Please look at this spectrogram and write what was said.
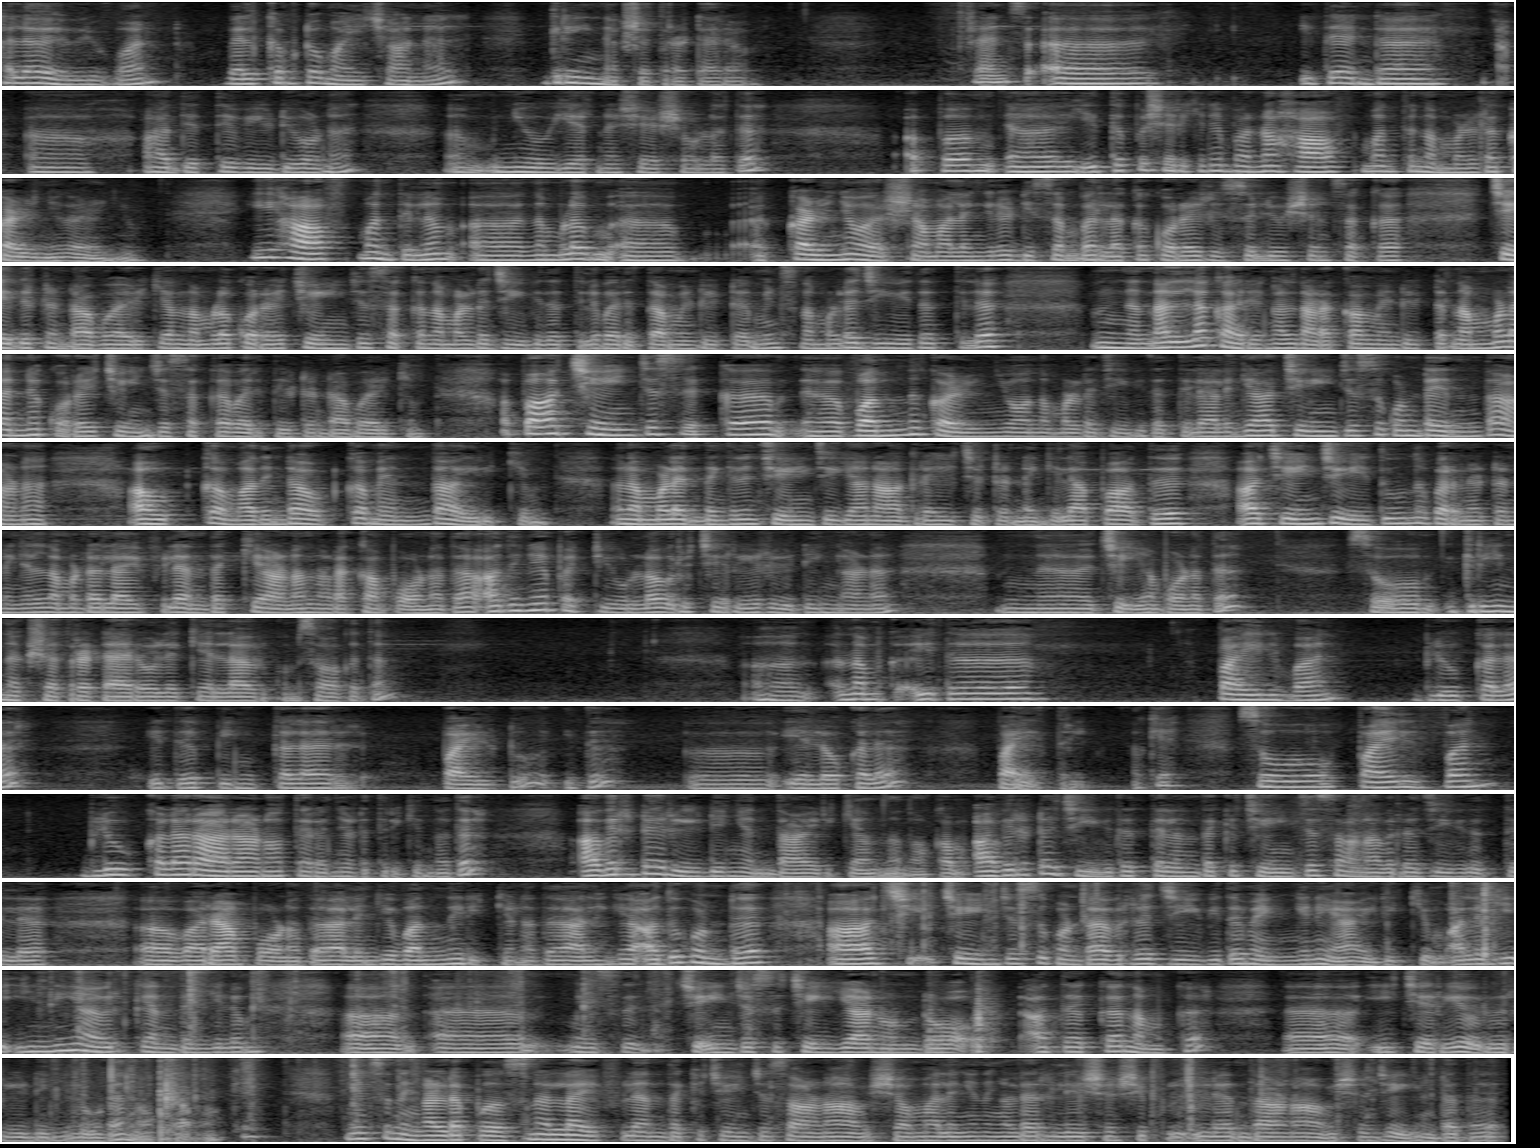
Hello everyone welcome to my channel green നക്ഷത്ര tarot friends ഇത് എന്റെ ആദ്യത്തെ വീഡിയോ ആണ് ന്യൂ ഇയറിന് ശേഷമുള്ളത്. അപ്പം ആഹ്, ഇതിപ്പോൾ ശരിക്കും പറഞ്ഞാൽ ഹാഫ് മന്ത് നമ്മളുടെ കഴിഞ്ഞു കഴിഞ്ഞു. ഈ ഹാഫ് മന്തിലും നമ്മൾ കഴിഞ്ഞ വർഷം അല്ലെങ്കിൽ ഡിസംബറിലൊക്കെ കുറേ റിസൊല്യൂഷൻസ് ഒക്കെ ചെയ്തിട്ടുണ്ടാവുമായിരിക്കാം. നമ്മൾ കുറേ ചേഞ്ചസ് ഒക്കെ നമ്മളുടെ ജീവിതത്തിൽ വരുത്താൻ വേണ്ടിയിട്ട്. മീൻസ് നമ്മളുടെ ജീവിതത്തിൽ നല്ല കാര്യങ്ങൾ നടക്കാൻ വേണ്ടിയിട്ട് നമ്മൾ തന്നെ കുറേ ചേഞ്ചസ് ഒക്കെ വരുത്തിയിട്ടുണ്ടാവുമായിരിക്കും. അപ്പോൾ ആ ചേഞ്ചസ് ഒക്കെ വന്നു കഴിഞ്ഞോ നമ്മളുടെ ജീവിതത്തിൽ? അല്ലെങ്കിൽ ആ ചേഞ്ചസ് കൊണ്ട് എന്താണ് ഔട്ട്കം അതിന്റെ ഔട്ട്കം എന്തായിരിക്കും? നമ്മൾ എന്തെങ്കിലും ചേഞ്ച് ചെയ്യാൻ ആഗ്രഹിച്ചിട്ടുണ്ടെങ്കിൽ അപ്പോൾ അത് ആ ചേഞ്ച് ചെയ്തു എന്ന് പറഞ്ഞിട്ടുണ്ടെങ്കിൽ നമ്മുടെ ലൈഫിൽ എന്തൊക്കെയാണ് നടക്കാൻ പോണത്? അതിനെ പറ്റിയുള്ള ഒരു ചെറിയ റീഡിംഗ് ആണ് ചെയ്യാൻ പോണത്. സോ ഗ്രീൻ നക്ഷത്ര ടാരോയിലേക്ക് എല്ലാവർക്കും സ്വാഗതം. നമുക്ക് ഇത് പൈൽ വൺ ബ്ലൂ കളർ ഇത് പിങ്ക് കളർ പൈൽ ടു ഇത് yellow colour pile three. Okay? So pile one blue colour ആരാണോ തിരഞ്ഞെടുത്തിരിക്കുന്നത്? അവരുടെ റീഡിങ് എന്തായിരിക്കാം എന്ന് നോക്കാം. അവരുടെ ജീവിതത്തിൽ എന്തൊക്കെ ചേഞ്ചസ് ആണ് അവരുടെ ജീവിതത്തിൽ വരാൻ പോണത് അല്ലെങ്കിൽ വന്നിരിക്കണത് അല്ലെങ്കിൽ അതുകൊണ്ട് ആ ചേഞ്ചസ് കൊണ്ട് അവരുടെ ജീവിതം എങ്ങനെയായിരിക്കും അല്ലെങ്കിൽ ഇനി അവർക്ക് എന്തെങ്കിലും മീൻസ് ചേഞ്ചസ് ചെയ്യാനുണ്ടോ അതൊക്കെ നമുക്ക് ഈ ചെറിയൊരു റീഡിങ്ങിലൂടെ നോക്കാം ഓക്കെ മീൻസ് നിങ്ങളുടെ പേഴ്സണൽ ലൈഫിൽ എന്തൊക്കെ ചേഞ്ചസ് ആണ് ആവശ്യം അല്ലെങ്കിൽ നിങ്ങളുടെ റിലേഷൻഷിപ്പിൽ എന്താണ് ആവശ്യം ചെയ്യേണ്ടത്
